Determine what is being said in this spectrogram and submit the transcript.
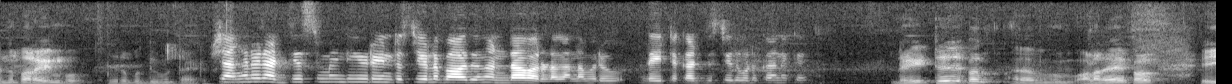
എന്ന് പറയുമ്പോൾ ഇതൊരു ബുദ്ധിമുട്ടായിട്ട് പക്ഷെ അങ്ങനെ ഒരു അഡ്ജസ്റ്റ്മെന്റ് ഈ ഒരു ഇൻഡസ്ട്രിയുടെ ഭാഗത്ത് നിന്ന് ഉണ്ടാവാറുണ്ട്? കാരണം ഒരു ഡേറ്റ് ഒക്കെ അഡ്ജസ്റ്റ് ചെയ്ത് കൊടുക്കാനൊക്കെ? ഡേറ്റ് ഇപ്പം വളരെ ഇപ്പോൾ ഈ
